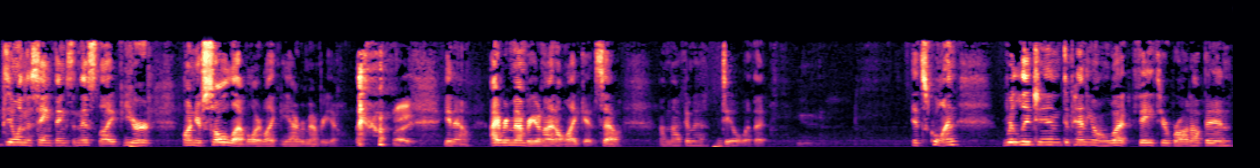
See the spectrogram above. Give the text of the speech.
doing the same things in this life, you're on your soul level are like, yeah, I remember you. Right. you know, I remember you and I don't like it, so I'm not going to deal with it. Yeah. It's cool. And religion, depending on what faith you're brought up in,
